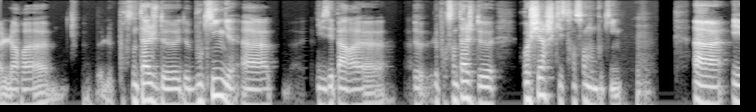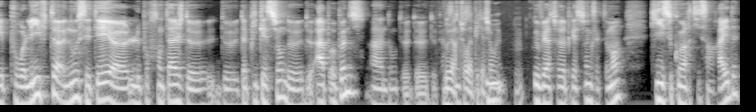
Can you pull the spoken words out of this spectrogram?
leur euh, le pourcentage de, de booking euh, divisé par euh, de- le pourcentage de recherche qui se transforme en booking. Mhm. Euh, et pour Lyft, nous, c'était euh, le pourcentage de de- d'applications de, de, app opens, hein, donc de, de, de D'ouverture qui- d'application. ouais. Mm. d'ouverture d'application exactement, qui se convertissent en ride.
